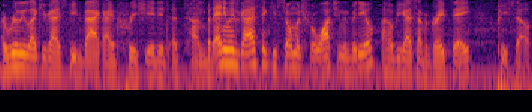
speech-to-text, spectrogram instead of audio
I really like your guys' feedback. I appreciate it a ton. But anyways, guys, thank you so much for watching the video. I hope you guys have a great day. Peace out.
